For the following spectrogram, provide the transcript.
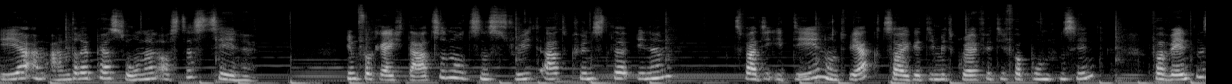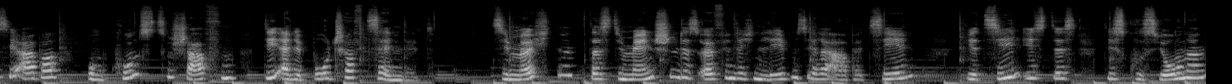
eher an andere Personen aus der Szene. Im Vergleich dazu nutzen Street Art KünstlerInnen zwar die Ideen und Werkzeuge, die mit Graffiti verbunden sind, verwenden sie aber, um Kunst zu schaffen, die eine Botschaft sendet. Sie möchten, dass die Menschen des öffentlichen Lebens ihre Arbeit sehen. Ihr Ziel ist es, Diskussionen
